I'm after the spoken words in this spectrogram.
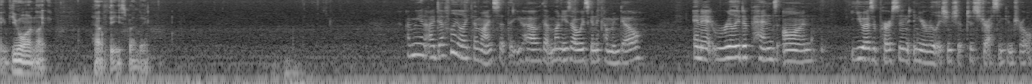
view on like healthy spending? Mean, I definitely like the mindset that you have that money is always going to come and go. And it really depends on you as a person in your relationship to stress and control.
